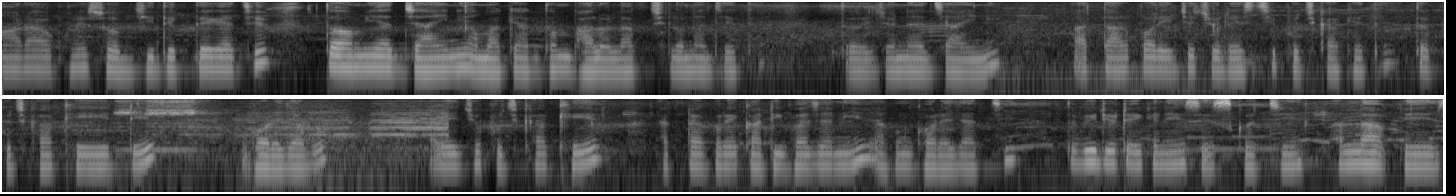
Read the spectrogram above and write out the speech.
মারা ওখানে সবজি দেখতে গেছে। তো আমি আর যাইনি, আমাকে একদম ভালো লাগছিল না যেতে। তো ওই জন্য আর যাইনি। আর তারপর এই যে চলে এসেছি ফুচকা খেতে। তো ফুচকা খেয়ে ঘরে যাব। আর এই যে ফুচকা খেয়ে একটা করে কাটি ভাজা নিয়ে এখন ঘরে যাচ্ছি। তো ভিডিওটা এখানেই শেষ করছি। আল্লাহ হাফেজ।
